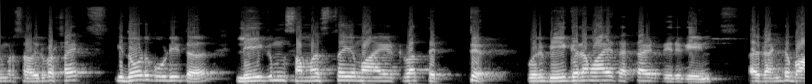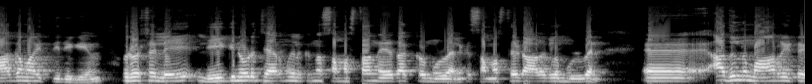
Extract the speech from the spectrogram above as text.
വിമർശനം. ഒരുപക്ഷെ ഇതോട് കൂടിയിട്ട് ലീഗും സമസ്തയുമായിട്ടുള്ള തെറ്റ് ഒരു ഭീകരമായ തെറ്റായി തീരുകയും അത് രണ്ട് ഭാഗമായി തീരുകയും ഒരുപക്ഷെ ലേ ലീഗിനോട് ചേർന്ന് നിൽക്കുന്ന സമസ്ത നേതാക്കൾ മുഴുവൻ അല്ലെങ്കിൽ സമസ്തയുടെ ആളുകൾ മുഴുവൻ അതിൽ നിന്ന് മാറിയിട്ട്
